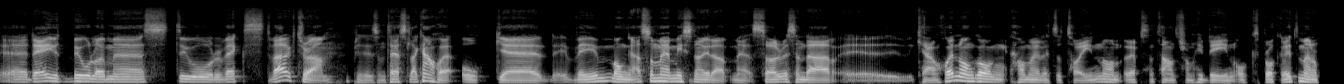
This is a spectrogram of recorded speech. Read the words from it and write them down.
eh, det är ju ett bolag med stor växtverk tror jag. Precis som Tesla kanske. Och eh, det- vi är ju många som är missnöjda med servicen där. Eh, kanske någon gång har möjlighet att ta in någon representant från Hedin och språka lite med dem.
